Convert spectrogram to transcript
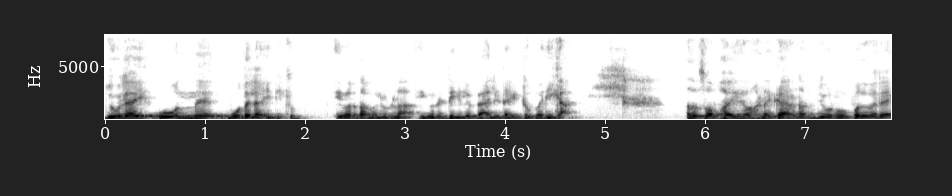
ജൂലൈ ഒന്ന് മുതലായിരിക്കും. ഇവർ തമ്മിലുള്ള ഈ ഒരു ഡീൽ വാലിഡ് ആയിട്ട് വരിക. അത് സ്വാഭാവികമാണ്. കാരണം ജൂൺ മുപ്പത് വരെ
